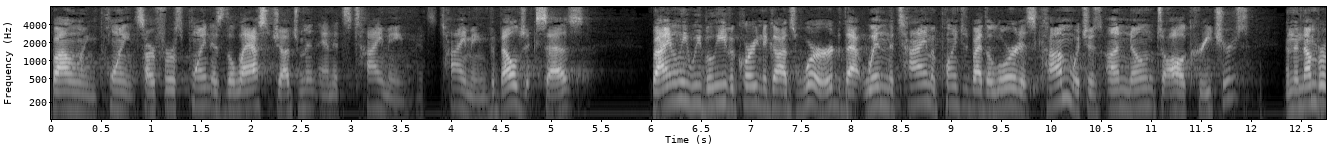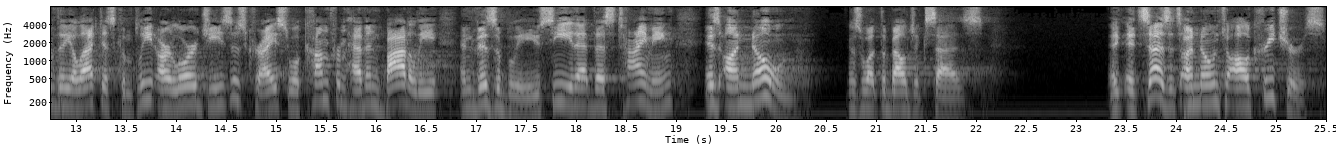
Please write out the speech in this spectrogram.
following points. Our first point is the last judgment and its timing. Its timing. The Belgic says, Finally, we believe, according to God's word, that when the time appointed by the Lord is come, which is unknown to all creatures, and the number of the elect is complete, our Lord Jesus Christ will come from heaven bodily and visibly. You see that this timing is unknown, is what the Belgic says. It says it's unknown to all creatures.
